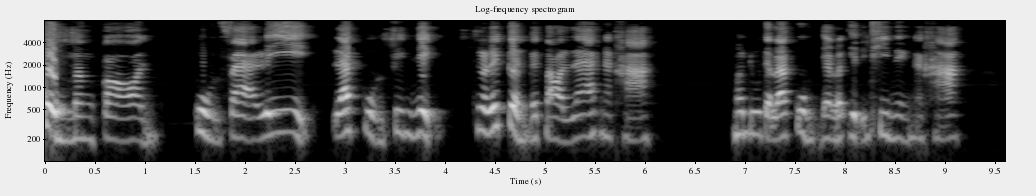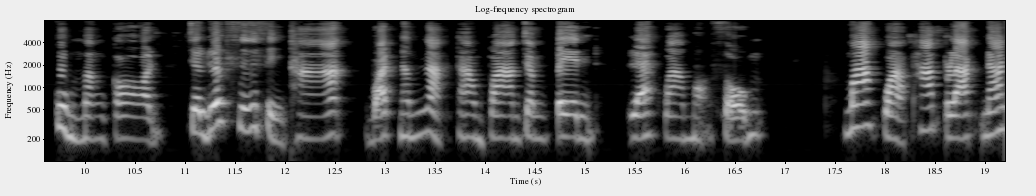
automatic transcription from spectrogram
กลุ่มมังกร กลุ่มแฟรี่ และกลุ่มฟินิกที่เราได้เกรินไปตอนแรกนะคะ มาดูแต่ละกลุ่มอย่างละเอียดอีกทีหนึ่งนะคะ กลุ่มมังกรจะเลือกซื้อสินค้า วัดน้ำหนักตามความจำเป็น และความเหมาะสม มากกว่าภาพลักษณ์ด้าน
